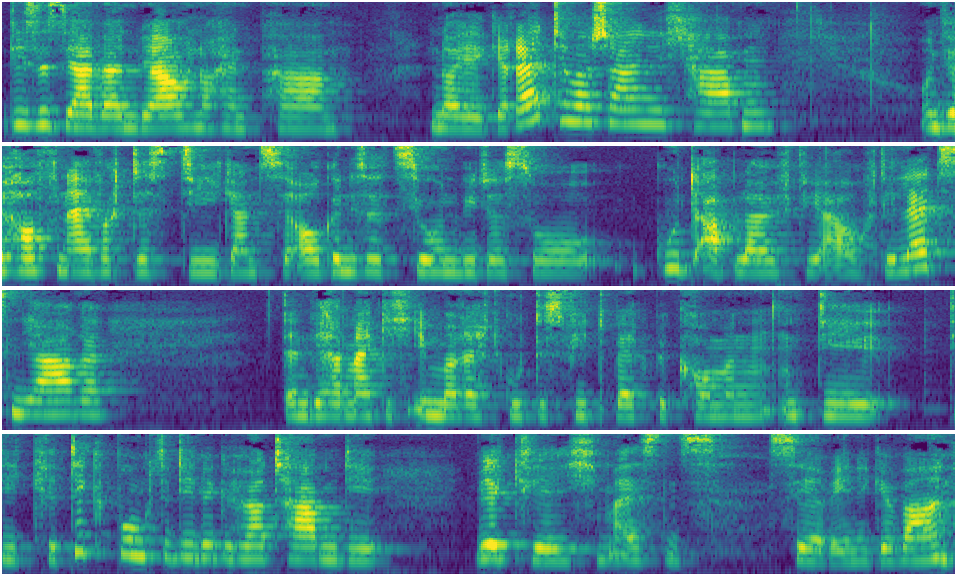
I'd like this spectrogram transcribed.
dieses Jahr werden wir auch noch ein paar neue Geräte wahrscheinlich haben. Und wir hoffen einfach, dass die ganze Organisation wieder so gut abläuft wie auch die letzten Jahre. Denn wir haben eigentlich immer recht gutes Feedback bekommen. Und die, die Kritikpunkte, die wir gehört haben, die wirklich meistens sehr wenige waren,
